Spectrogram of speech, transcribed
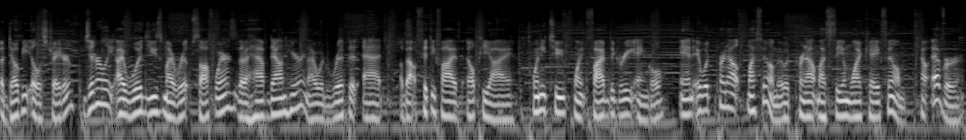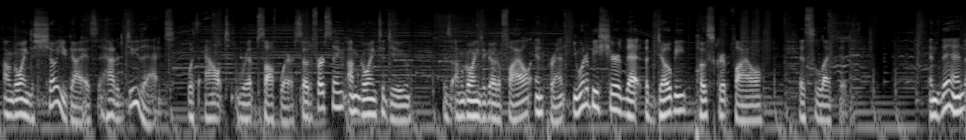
Adobe Illustrator. Generally, I would use my RIP software that I have down here and I would rip it at about 55 LPI, 22.5 degree angle, and it would print out my film. It would print out my CMYK film. However, I'm going to show you guys how to do that without RIP software. So the first thing I'm going to do is I'm going to go to File and Print. You want to be sure that Adobe PostScript file is selected. And then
